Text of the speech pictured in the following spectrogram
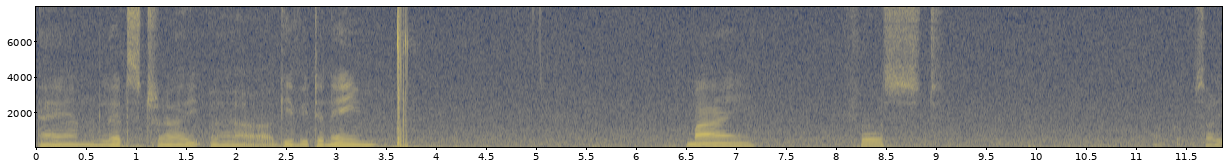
and let's try uh, give it a name. My first sorry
